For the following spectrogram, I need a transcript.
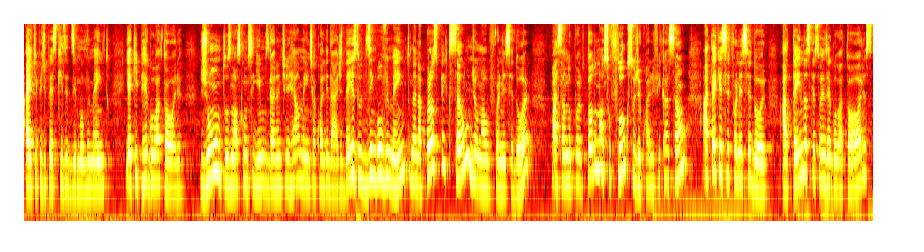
a equipe de pesquisa e desenvolvimento e a equipe regulatória. Juntos, nós conseguimos garantir realmente a qualidade, desde o desenvolvimento, né, na prospecção de um novo fornecedor, passando por todo o nosso fluxo de qualificação, até que esse fornecedor atenda as questões regulatórias,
